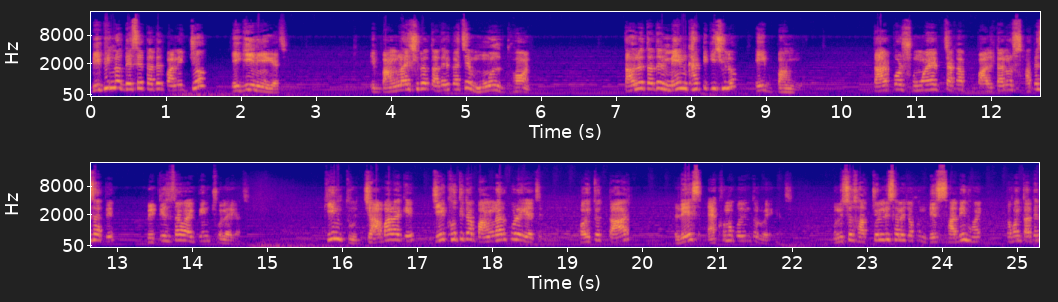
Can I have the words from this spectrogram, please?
বিভিন্ন দেশে তাদের বাণিজ্য এগিয়ে নিয়ে গেছে। এই বাংলায় ছিল তাদের কাছে মূল ধন। তাহলে তাদের মেন ঘাঁটি কি ছিল? এই বাংলা। তারপর সময়ের চাকা পাল্টানোর সাথে সাথে ব্রিটিশরাও একদিন চলে গেছে। কিন্তু যাবার আগে যে ক্ষতিটা বাংলার করে গেছে, হয়তো তার রেস এখনও পর্যন্ত রয়ে গেছে। উনিশশো সাতচল্লিশ সালে যখন দেশ স্বাধীন হয়, তখন তাদের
